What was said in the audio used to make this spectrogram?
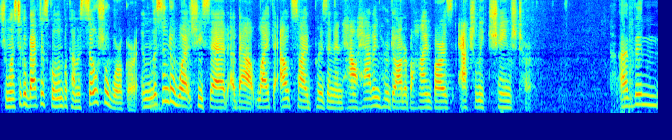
She wants to go back to school and become a social worker. And listen to what she said about life outside prison and how having her daughter behind bars actually changed her. I've been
